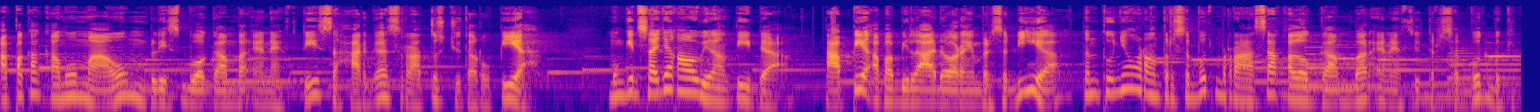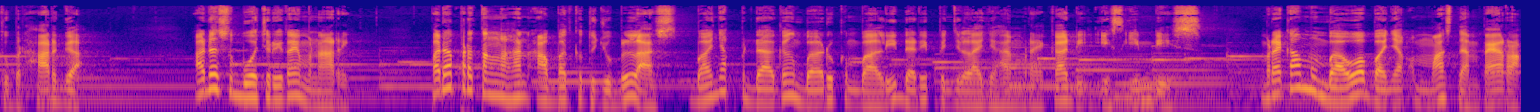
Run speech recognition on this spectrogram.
apakah kamu mau membeli sebuah gambar NFT seharga 100 juta rupiah? Mungkin saja kamu bilang tidak, tapi apabila ada orang yang bersedia, tentunya orang tersebut merasa kalau gambar NFT tersebut begitu berharga. Ada sebuah cerita yang menarik. Pada pertengahan abad ke-17, banyak pedagang baru kembali dari penjelajahan mereka di East Indies. Mereka membawa banyak emas dan perak,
